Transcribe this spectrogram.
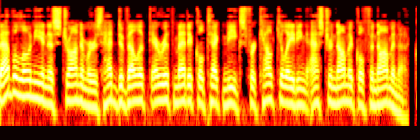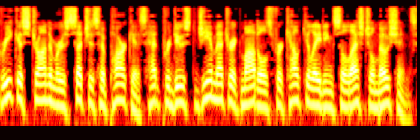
Babylonian astronomers had developed arithmetical techniques for calculating astronomical phenomena. Greek astronomers such as Hipparchus had produced geometric models for calculating celestial motions.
